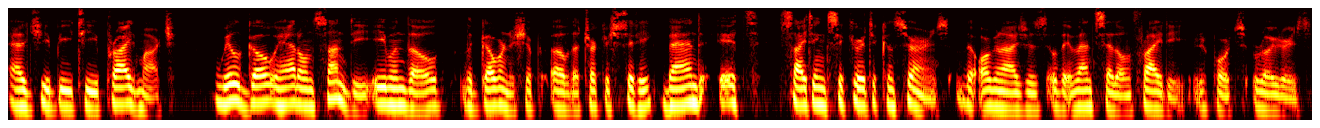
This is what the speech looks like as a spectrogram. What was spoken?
LGBT Pride March will go ahead on Sunday even though the governorship of the Turkish city banned it citing security concerns, the organizers of the event said on Friday, reports Reuters.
